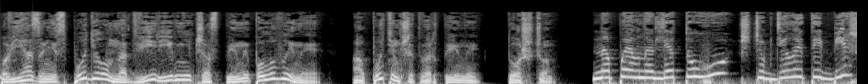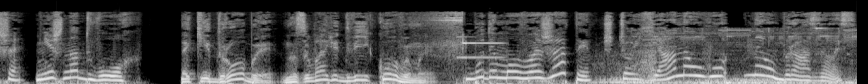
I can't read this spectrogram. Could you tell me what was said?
пов'язані з поділом на дві рівні частини половини, а потім четвертини тощо. Напевне, для того, щоб ділити більше, ніж на двох. Такі дроби називають двійковими. Будемо вважати, що я на угу не образилась.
